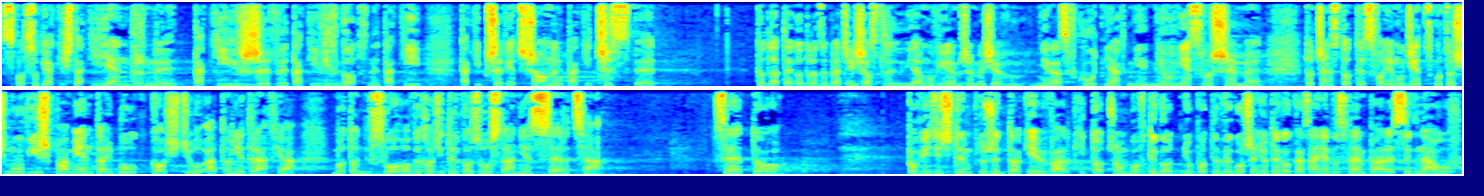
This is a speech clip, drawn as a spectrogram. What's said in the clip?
w sposób jakiś taki jędrny, taki żywy, taki wilgotny, taki, taki przewietrzony, taki czysty, to dlatego, drodzy bracia i siostry, ja mówiłem, że my się nieraz w kłótniach nie, nie, nie słyszymy. To często ty swojemu dziecku coś mówisz, pamiętaj Bóg, Kościół, a to nie trafia, bo to słowo wychodzi tylko z ust, a nie z serca. Chcę to powiedzieć tym, którzy takie walki toczą, bo w tygodniu po tym wygłoszeniu tego kazania dostałem parę sygnałów,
